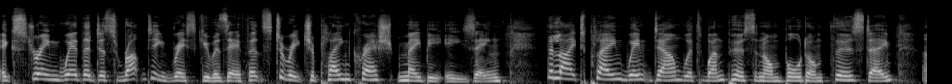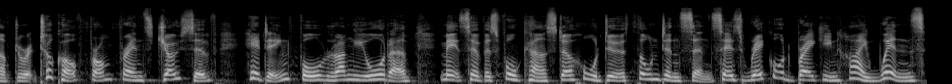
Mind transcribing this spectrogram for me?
Extreme weather disrupting rescuers' efforts to reach a plane crash may be easing. The light plane went down with one person on board on Thursday after it took off from Franz Josef, heading for Rangiora. Met Service forecaster Hordur Thorndenson says record breaking high winds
